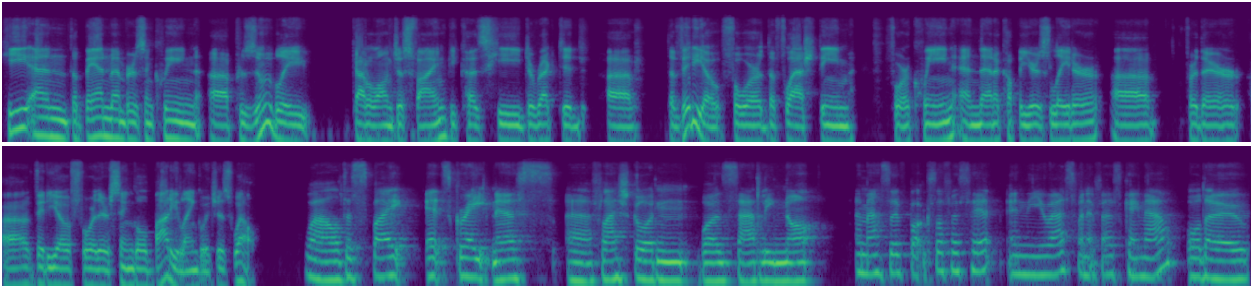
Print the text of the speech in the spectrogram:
He and the band members in Queen uh, presumably got along just fine because he directed uh, the video for the Flash theme for Queen, and then a couple years later uh, for their uh, video for their single Body Language as well. Well, despite its greatness, uh, Flash Gordon was sadly not a massive box office hit in the US when it first came out, although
